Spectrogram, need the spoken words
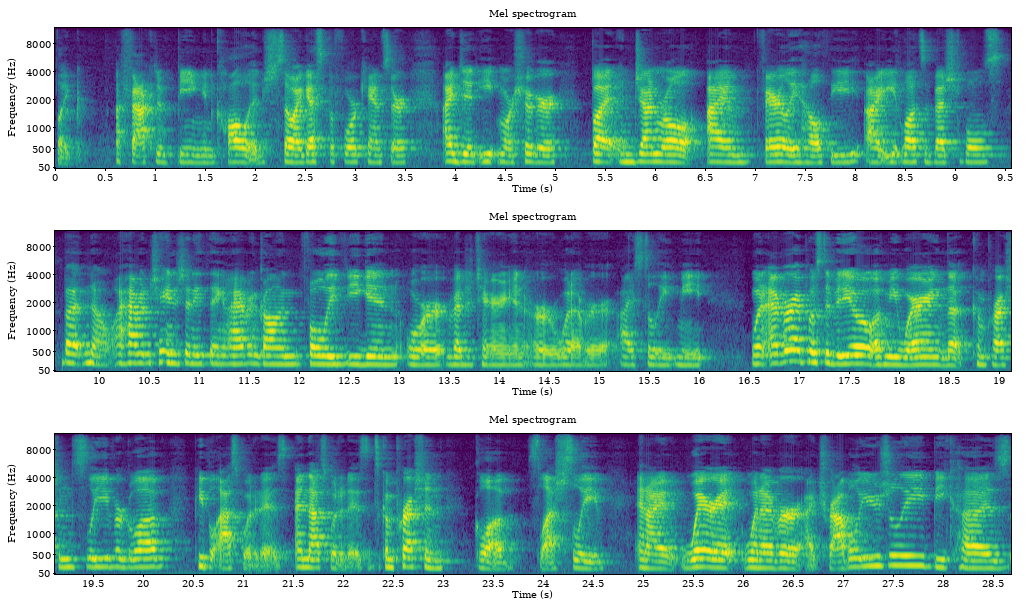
like a fact of being in college. So I guess before cancer, I did eat more sugar, but in general, I'm fairly healthy. I eat lots of vegetables. But no, I haven't changed anything. I haven't gone fully vegan or vegetarian or whatever. I still eat meat. Whenever I post a video of me wearing the compression sleeve or glove, people ask what it is. And that's what it is. It's a compression glove slash sleeve. And I wear it whenever I travel usually because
